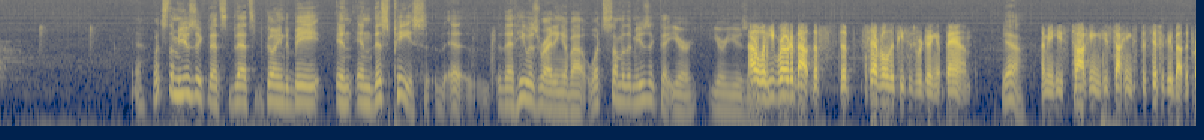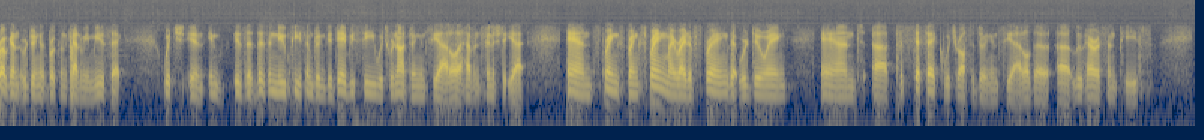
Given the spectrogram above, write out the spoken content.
Yeah. What's the music that's that's going to be in in this piece uh, that he was writing about? What's some of the music that you're you're using? Oh well, he wrote about the the several of the pieces we're doing at BAM. yeah. I mean, he's talking he's talking specifically about the program that we're doing at Brooklyn Academy of Music, which in, in is a, there's a new piece I'm doing to Debussy, which we're not doing in Seattle. I haven't finished it yet, and Spring, Spring, Spring, My Rite of Spring that we're doing, and uh, Pacific, which we're also doing in Seattle, the uh, Lou Harrison piece.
